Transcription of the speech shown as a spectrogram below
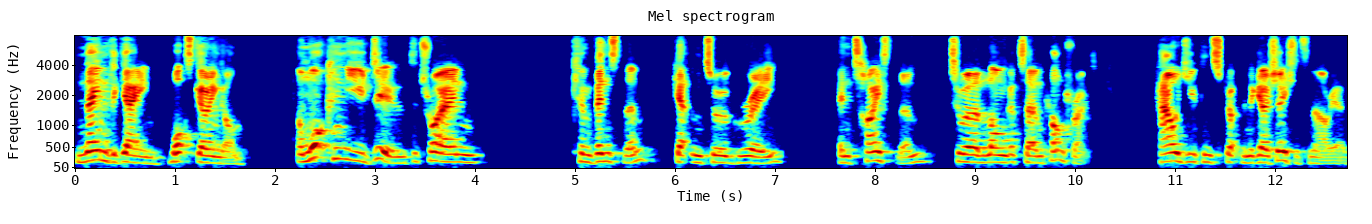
name the game, what's going on? And what can you do to try and convince them, get them to agree, entice them to a longer term contract? How do you construct a negotiation scenario?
